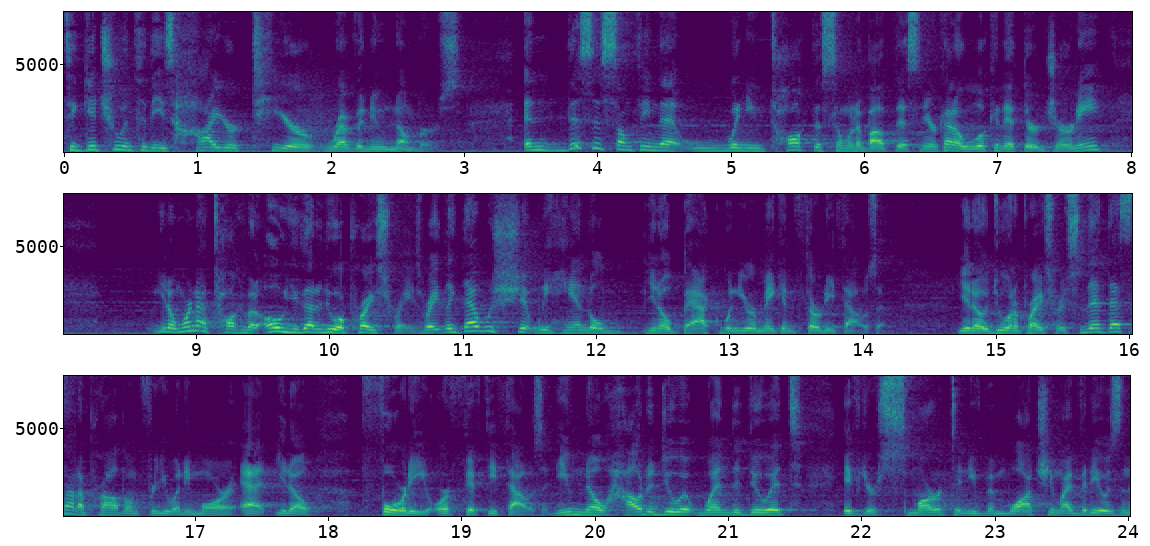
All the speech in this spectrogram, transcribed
to get you into these higher tier revenue numbers. And this is something that when you talk to someone about this and you're kind of looking at their journey, you know, we're not talking about, oh, you got to do a price raise, right? Like that was shit we handled, you know, back when you were making 30,000 you know, doing a price raise. So that, that's not a problem for you anymore at, you know, 40 or 50,000. You know how to do it, when to do it. If you're smart and you've been watching my videos in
